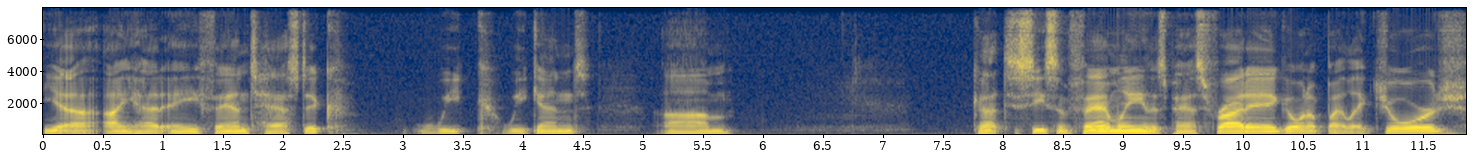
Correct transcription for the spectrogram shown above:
yeah, I had a fantastic week, weekend. Um, got to see some family this past Friday, going up by Lake George.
